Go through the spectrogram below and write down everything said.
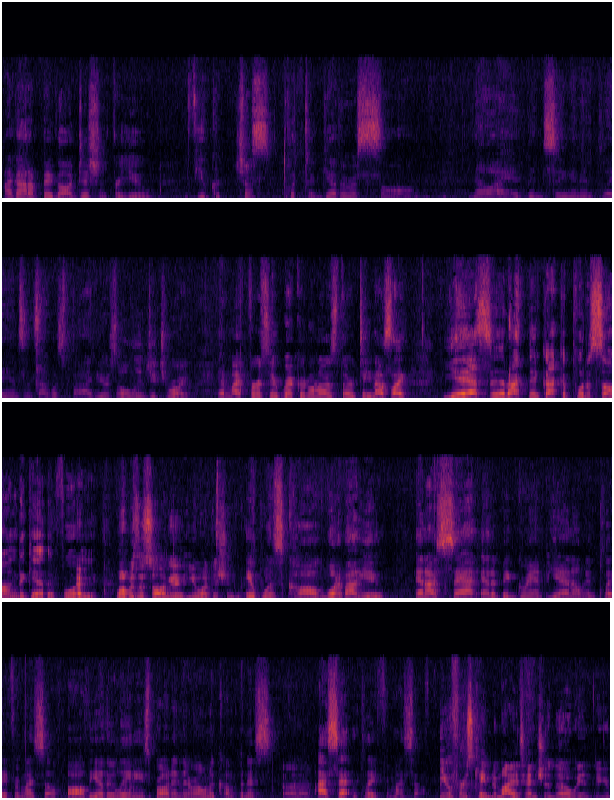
I got a big audition for you. If you could just put together a song." Now I had been singing and playing since I was five years old in Detroit. Had my first hit record when I was 13. I was like, "Yeah, Sid, I think I could put a song together for you." What was the song that you auditioned with? It was called What About You? And I sat at a big grand piano and played for myself. All the other ladies brought in their own accompanists. Uh-huh. I sat and played for myself. You first came to my attention, though, in your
